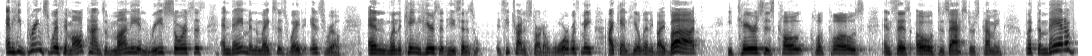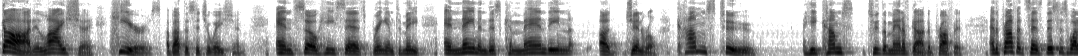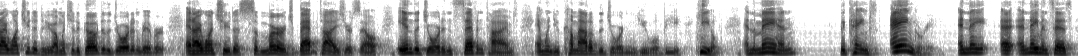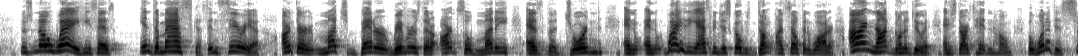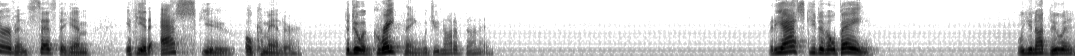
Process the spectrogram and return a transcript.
And he brings with him all kinds of money and resources, and Naaman makes his way to Israel. And when the king hears it, he says, Is he trying to start a war with me? I can't heal anybody. But he tears his clothes and says, Oh, disaster's coming. But the man of God, Elisha, hears about the situation. And so he says, Bring him to me. And Naaman, this commanding uh, general, comes to, he comes to the man of God, the prophet. And the prophet says, This is what I want you to do. I want you to go to the Jordan River, and I want you to submerge, baptize yourself in the Jordan seven times. And when you come out of the Jordan, you will be healed. And the man became angry. And, uh, and Naaman says, There's no way. He says, In Damascus, in Syria, Aren't there much better rivers that aren't so muddy as the Jordan? And, and why did he ask me to just go dunk myself in water? I'm not going to do it. And he starts heading home. But one of his servants says to him, If he had asked you, O commander, to do a great thing, would you not have done it? But he asked you to obey. Will you not do it?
